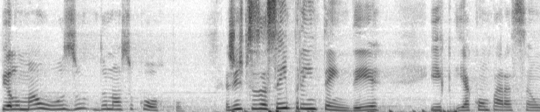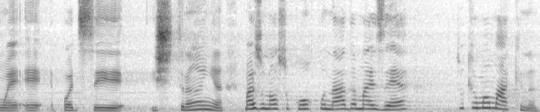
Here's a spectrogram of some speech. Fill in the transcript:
pelo mau uso do nosso corpo. A gente precisa sempre entender, e, e a comparação é, é, pode ser estranha, mas o nosso corpo nada mais é do que uma máquina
